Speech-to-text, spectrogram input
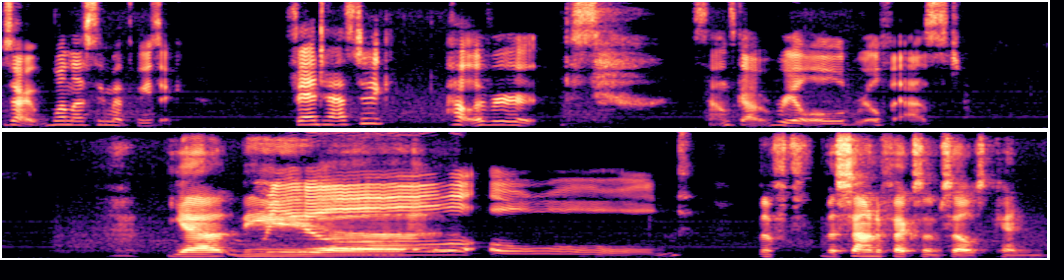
Sorry, one last thing about the music. Fantastic. However, the sounds got real old real fast. Yeah, the real uh, old. the the sound effects themselves can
